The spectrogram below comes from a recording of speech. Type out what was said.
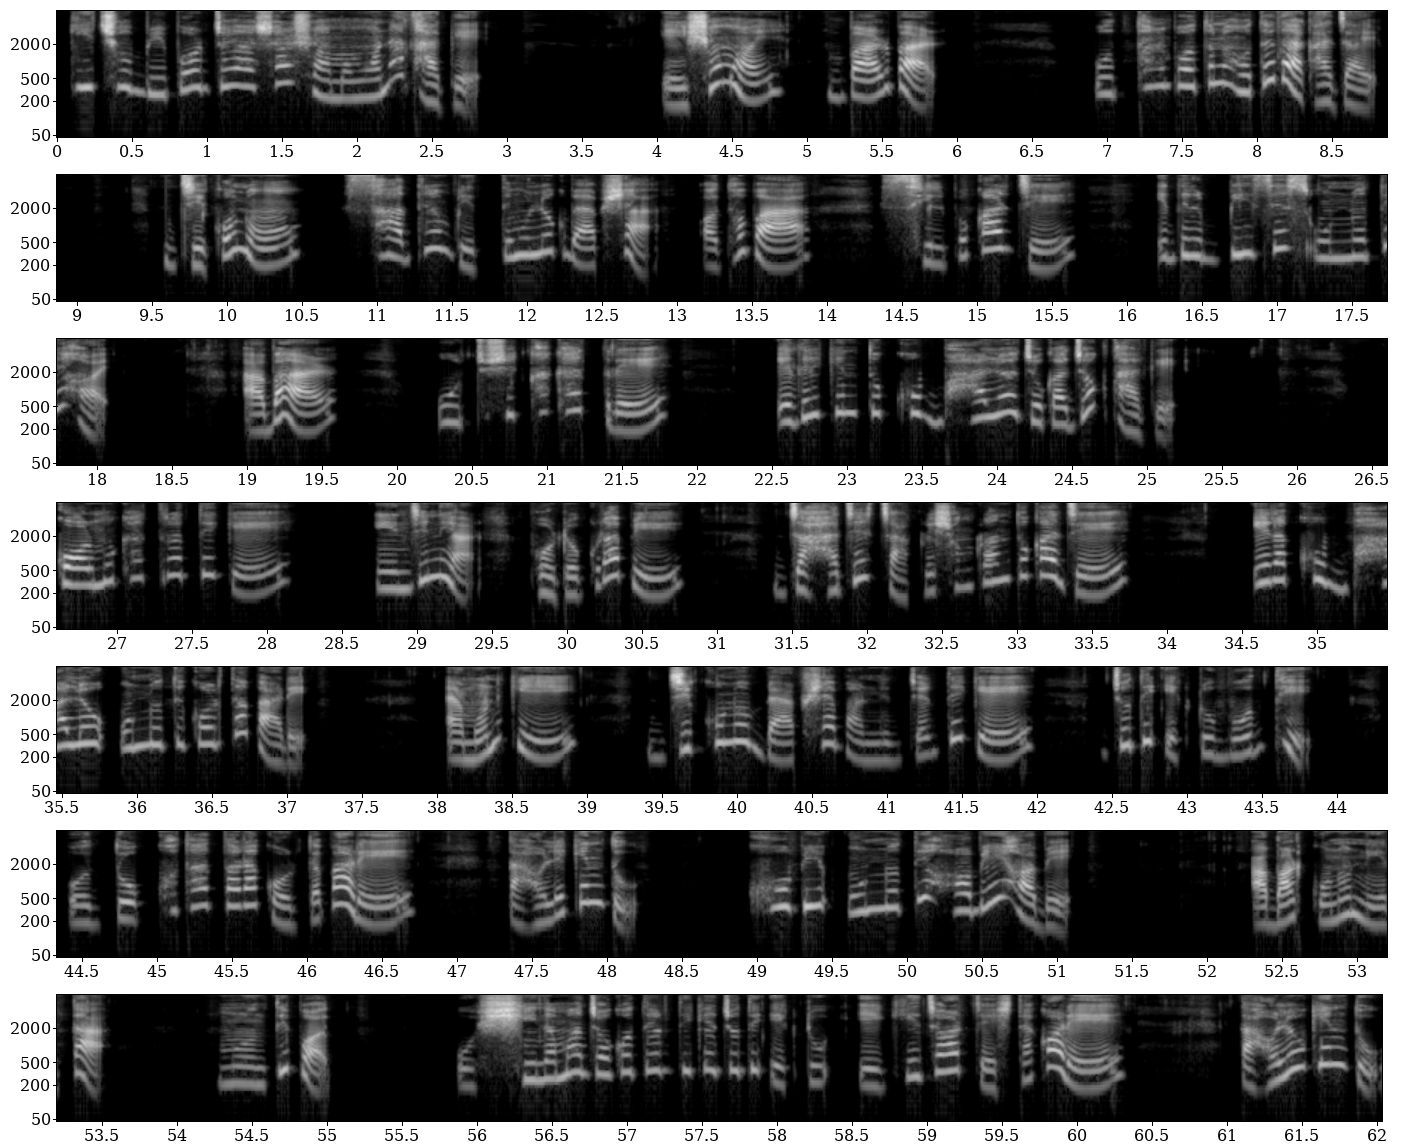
কিছু বিপর্যয় আসার সম্ভাবনা থাকে। এই সময় বারবার উত্থান পতন হতে দেখা যায়। যে কোনো স্বাধীন বৃত্তিমূলক ব্যবসা অথবা শিল্পকার্যে এদের বিশেষ উন্নতি হয়। আবার উচ্চশিক্ষা ক্ষেত্রে এদের কিন্তু খুব ভালো যোগাযোগ থাকে। কর্মক্ষেত্রের দিকে ইঞ্জিনিয়ার, ফটোগ্রাফি, জাহাজের চাকরি সংক্রান্ত কাজে এরা খুব ভালো উন্নতি করতে পারে। এমনকি যে কোনো ব্যবসা বাণিজ্যের দিকে যদি একটু বুদ্ধি ও দক্ষতার দ্বারা করতে পারে, তাহলে কিন্তু খুবই উন্নতি হবেই হবে। আবার কোনো নেতা, মন্ত্রীপদ ও সিনেমা জগতের দিকে যদি একটু এগিয়ে যাওয়ার চেষ্টা করে, তাহলেও কিন্তু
